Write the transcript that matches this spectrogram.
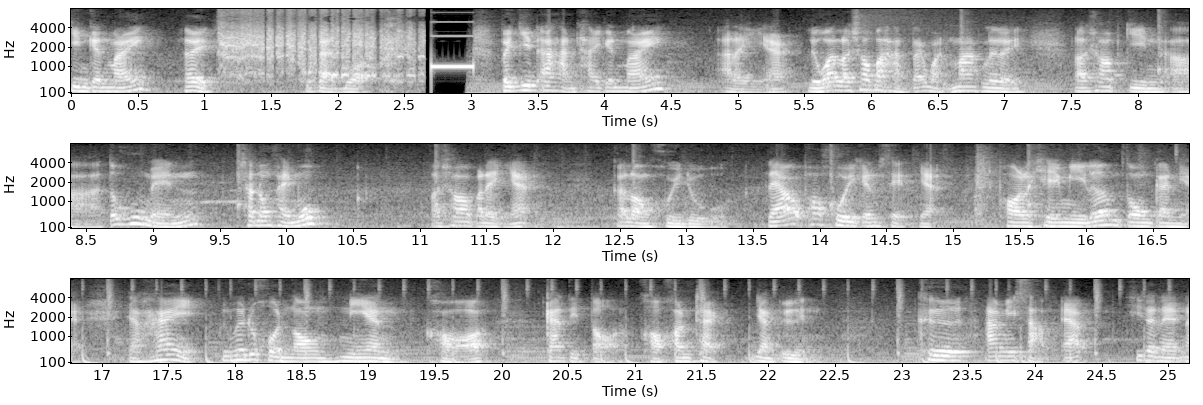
กินกันไหม เฮ้ย 18 บวก ไปกินอาหารไทยกันไหมอะไรอย่างเงี้ย หรือว่าเราชอบอาหารไต้หวันมากเลย เราชอบกินเต้าหู้เหม็นชานมไข่มุก เราชอบอะไรอย่างเงี้ย ก็ลองคุยดู แล้วพอคุยกันเสร็จเนี่ยพอเคมีเริ่มตรงกันเนี่ย อยากให้เพื่อนๆทุกคนลองเนียนขอการติดต่อขอคอนแทคอย่างอื่น คืออามี3แอปที่จะแนะน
